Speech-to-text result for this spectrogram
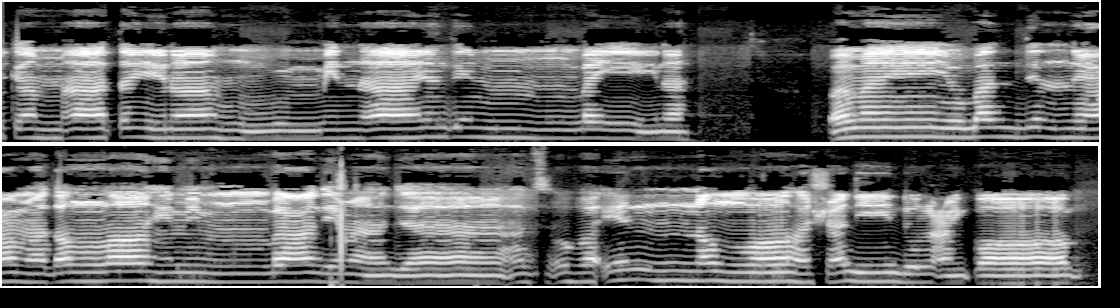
كم آتيناهم من آية بينة. ومن يبدل نعمة الله من بعد ما جاءته فإن الله شديد العقاب.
